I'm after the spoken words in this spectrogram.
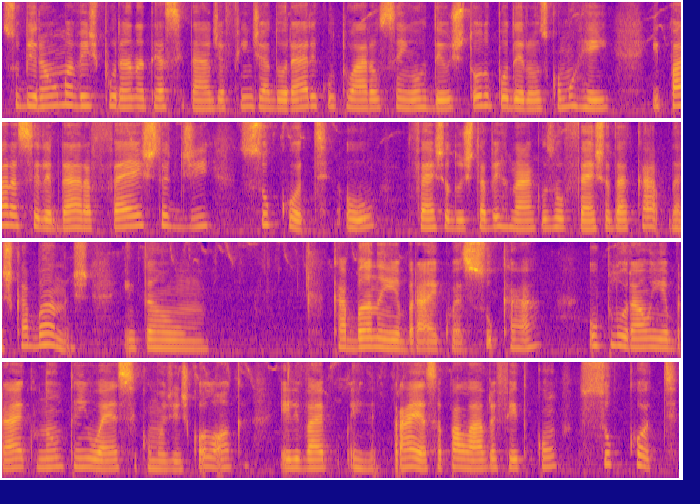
subirão uma vez por ano até a cidade a fim de adorar e cultuar ao Senhor Deus Todo-Poderoso como Rei e para celebrar a festa de Sukkot, ou festa dos tabernáculos ou festa das cabanas. Então, cabana em hebraico é sukkah, o plural em hebraico não tem o S como a gente coloca, ele vai para essa palavra é feito com sukkot.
